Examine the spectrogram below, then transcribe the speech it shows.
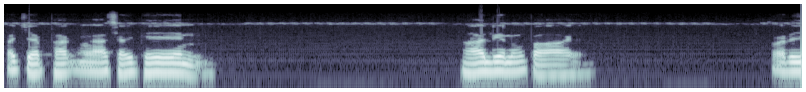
ไปเจ็บผักมาใส่เพนหาเรียนลงไปพอดี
